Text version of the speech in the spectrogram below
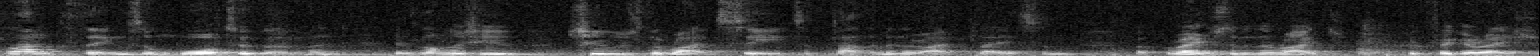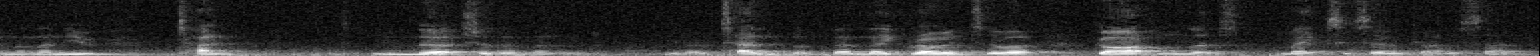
plant things and water them, and as long as you choose the right seeds and plant them in the right place and arrange them in the right configuration, and then you tend, you nurture them and you know tend them, then they grow into a garden that makes its own kind of sense.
